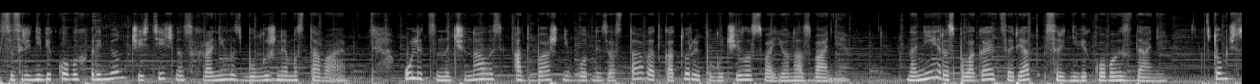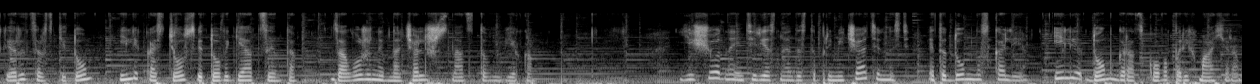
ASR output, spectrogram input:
Со средневековых времен частично сохранилась булыжная мостовая. Улица начиналась от башни Водной заставы, от которой получила свое название – на ней располагается ряд средневековых зданий, в том числе рыцарский дом или костел святого Гиацинта, заложенный в начале XVI века. Еще одна интересная достопримечательность – это дом на скале или дом городского парикмахера,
